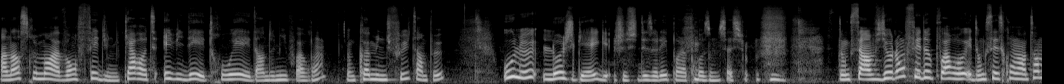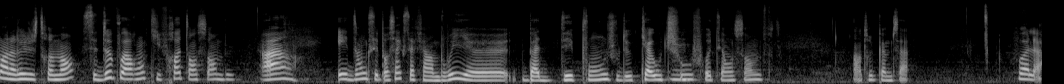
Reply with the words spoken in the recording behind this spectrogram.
un instrument à vent fait d'une carotte évidée et trouée et d'un demi-poivron, donc comme une flûte un peu, ou le lojgeg, je suis désolée pour la prononciation. donc c'est un violon fait de poireaux, et donc c'est ce qu'on entend dans l'enregistrement, c'est deux poivrons qui frottent ensemble. Ah, Et donc c'est pour ça que ça fait un bruit euh, bah, d'éponge ou de caoutchouc frottés ensemble, un truc comme ça. Voilà.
